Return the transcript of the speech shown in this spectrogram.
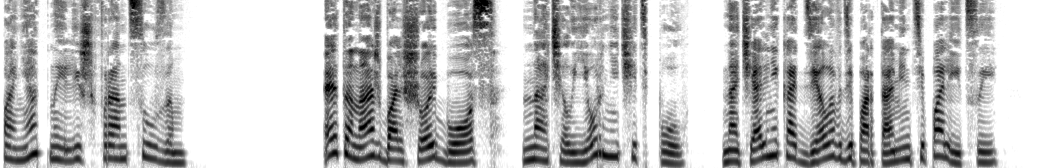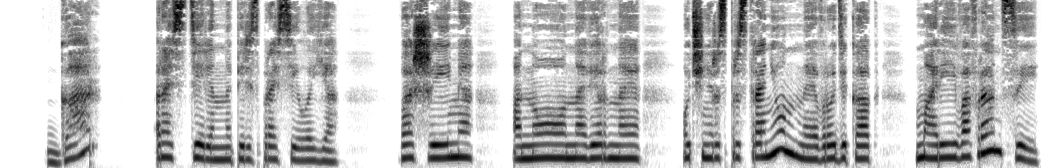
понятный лишь французам. «Это наш большой босс», — начал ерничать Пол, начальник отдела в департаменте полиции. «Гар?» — растерянно переспросила я. «Ваше имя, оно, наверное, очень распространенное, вроде как Марии во Франции?»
